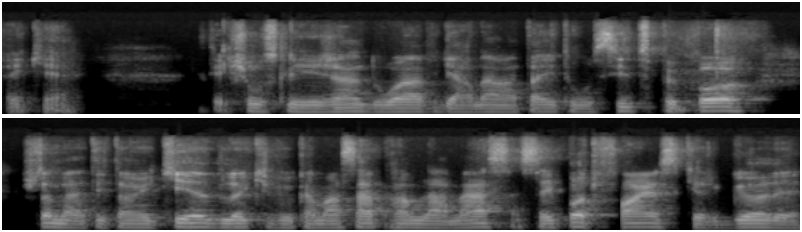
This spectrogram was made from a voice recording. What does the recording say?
Fait que c'est quelque chose que les gens doivent garder en tête aussi. Tu peux pas, justement, tu es un kid là, qui veut commencer à prendre la masse, essaye pas de faire ce que le gars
